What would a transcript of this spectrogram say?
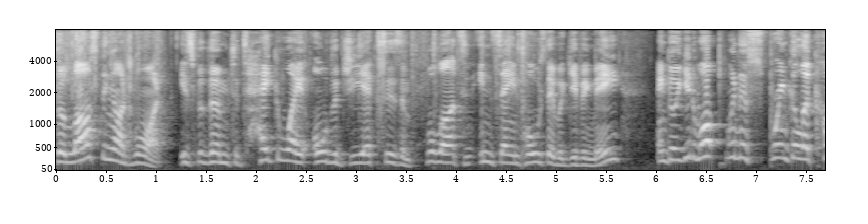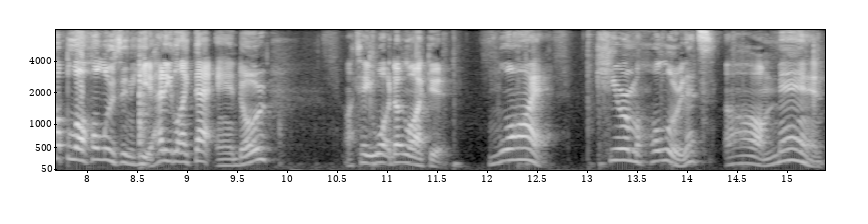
The last thing I'd want is for them to take away all the GXs and full arts and insane pulls they were giving me and go, you know what, we're to sprinkle a couple of holos in here. How do you like that, Ando? I'll tell you what, I don't like it. Why? Kyurem Holo, that's, oh man.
